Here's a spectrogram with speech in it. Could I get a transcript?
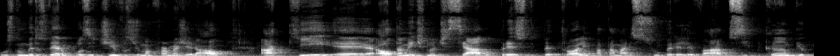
os números vieram positivos de uma forma geral. Aqui é altamente noticiado o preço do petróleo em patamares super elevados e câmbio.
